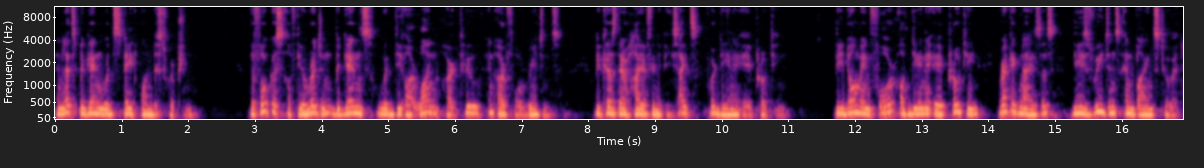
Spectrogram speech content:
and let's begin with state 1 description. The focus of the origin begins with the R1, R2, and R4 regions, because they're high affinity sites for DNA-A protein. The domain 4 of DNA-A protein recognizes these regions and binds to it,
